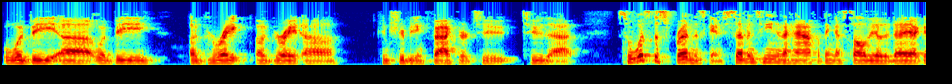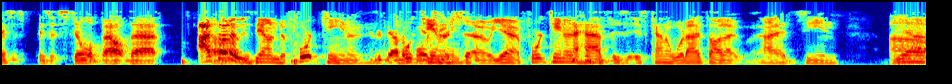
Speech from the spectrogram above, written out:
would be uh, would be a great a great uh, contributing factor to to that. So what's the spread in this game? 17 and a half. I think I saw the other day. I guess it's is it still about that? I thought um, it was down to 14 and down 14, 14 or so. Yeah, 14 and a half is is kind of what I thought I I had seen um, yeah.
